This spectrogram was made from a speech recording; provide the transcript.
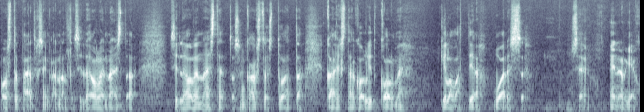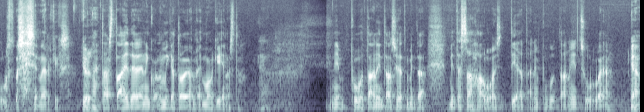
ostopäätöksen kannalta sille olennaista, sille olennaista että tuossa on 12 833 kilowattia vuodessa se energiakulutus esimerkiksi. Kyllä. Taas taiteilijan, niin no mikä toi on, ei mua kiinnosta. Niin puhutaan niitä asioita, mitä, mitä sä haluaisit tietää, niin puhutaan niitä sulle ja Joo.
